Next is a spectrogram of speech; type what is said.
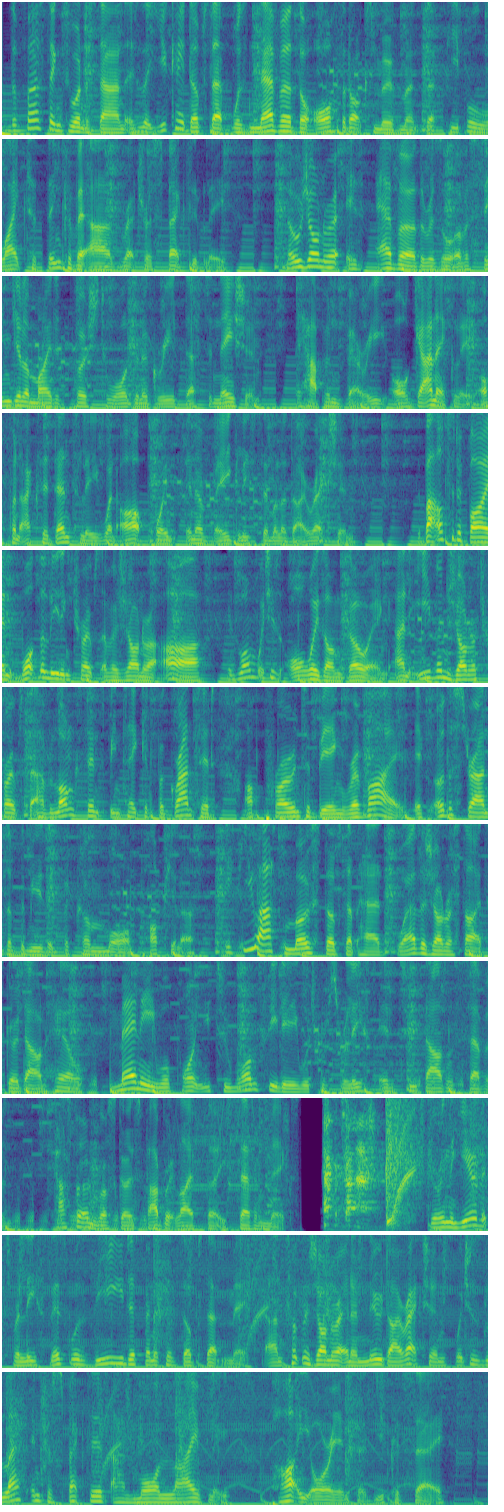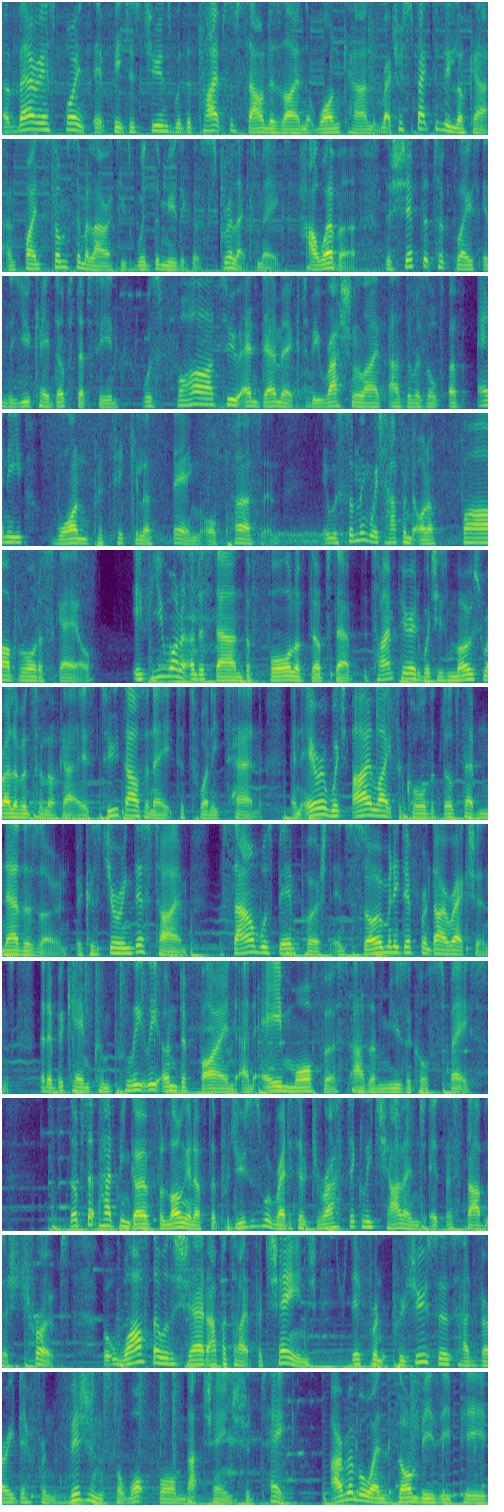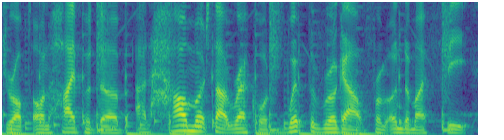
The first thing to understand is that UK dubstep was never the orthodox movement that people like to think of it as retrospectively. No genre is ever the result of a singular minded push towards an agreed destination. They happen very organically, often accidentally, when art points in a vaguely similar direction. The battle to define what the leading tropes of a genre are is one which is always ongoing, and even genre tropes that have long since been taken for granted are prone to being revised if other strands of the music become more popular. If you ask most dubstep heads where the genre started to go downhill, many will point you to one CD which was released in 2007, Caspa and Rusko's Fabric Live 37 mix. During the year of its release, this was the definitive dubstep mix and took the genre in a new direction, which was less introspective and more lively, party oriented, you could say. At various points, it features tunes with the types of sound design that one can retrospectively look at and find some similarities with the music that Skrillex makes. However, the shift that took place in the UK dubstep scene was far too endemic to be rationalised as the result of any one particular thing or person. It was something which happened on a far broader scale. If you want to understand the fall of dubstep, the time period which is most relevant to look at is 2008 to 2010, an era which I like to call the dubstep nether zone, because during this time, the sound was being pushed in so many different directions that it became completely undefined and amorphous as a musical space. Dubstep had been going for long enough that producers were ready to drastically challenge its established tropes, but whilst there was a shared appetite for change, different producers had very different visions for what form that change should take. I remember when Zomby's EP dropped on Hyperdub and how much that record whipped the rug out from under my feet.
